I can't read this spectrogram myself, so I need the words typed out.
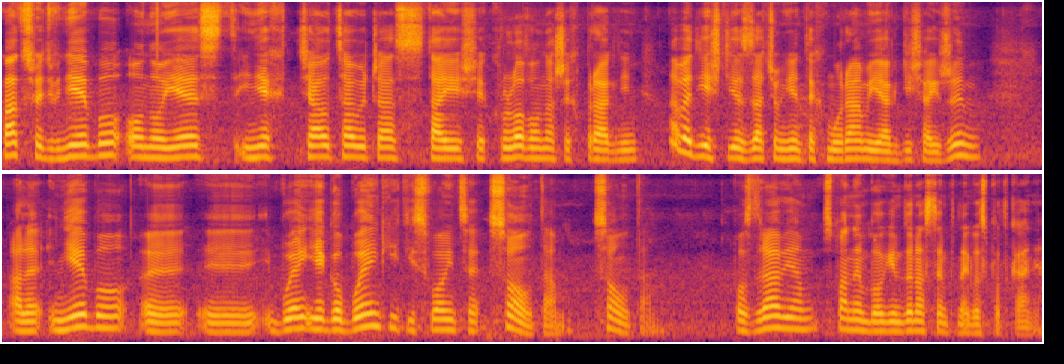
patrzeć w niebo, ono jest i niech cia- cały czas staje się królową naszych pragnień, nawet jeśli jest zaciągnięte chmurami, jak dzisiaj Rzym, ale niebo, e, e, jego błękit i słońce są tam, są tam. Pozdrawiam z Panem Bogiem, do następnego spotkania.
